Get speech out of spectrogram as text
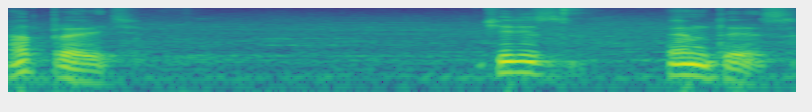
Отправить через МТС.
